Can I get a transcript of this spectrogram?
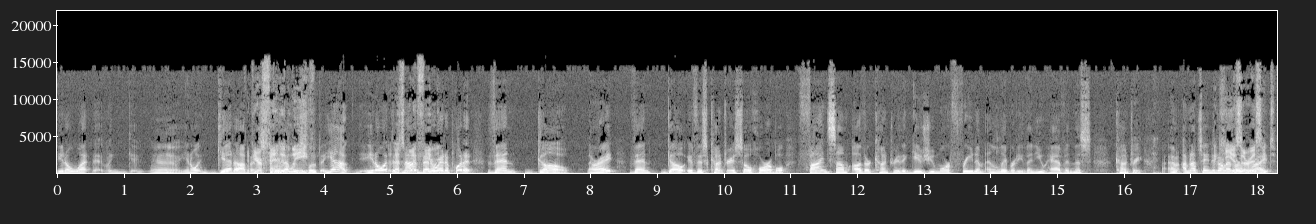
You know what? Uh, you know what? Get up if and you're stand offended, up leave. and salute. Yeah, you know what? There's That's not a better feeling. way to put it. Then go. All right? Then go. If this country is so horrible, find some other country that gives you more freedom and liberty than you have in this country. I'm not saying they The don't have a right. isn't.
